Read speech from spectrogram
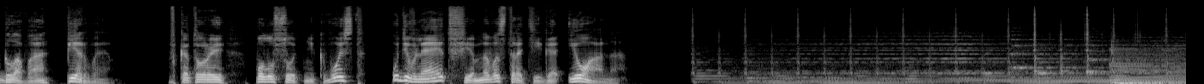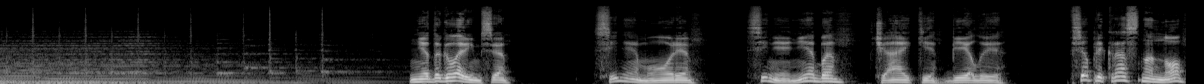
Глава первая, в которой полусотник войск удивляет фемного стратега Иоанна. Не договоримся. Синее море, синее небо, чайки белые. Все прекрасно, но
